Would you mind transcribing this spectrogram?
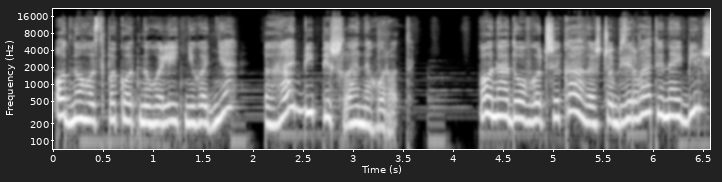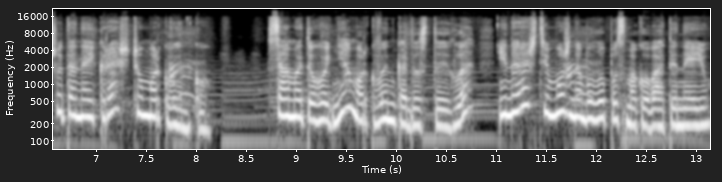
Одного спекотного літнього дня Габі пішла на город. Вона довго чекала, щоб зірвати найбільшу та найкращу морквинку. Саме того дня морквинка достигла, і нарешті можна було посмакувати нею.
